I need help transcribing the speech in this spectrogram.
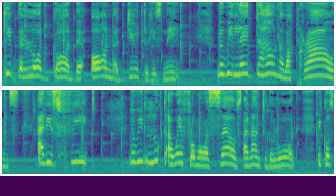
give the Lord God the honor due to His name. May we lay down our crowns at His feet. May we look away from ourselves and unto the Lord, because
